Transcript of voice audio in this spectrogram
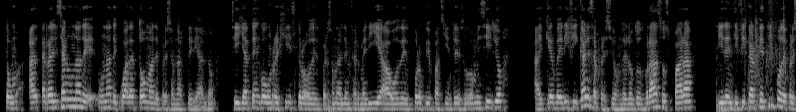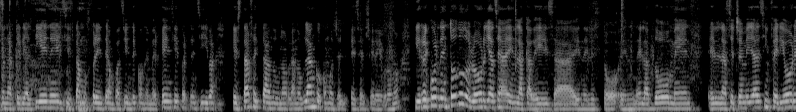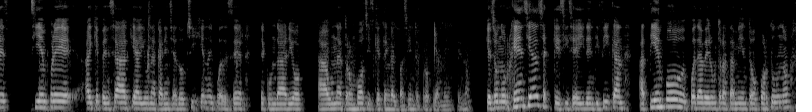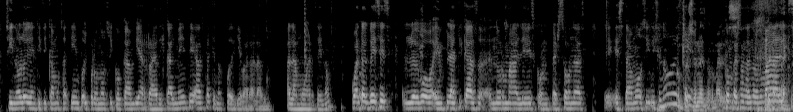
realizar una, de, una adecuada toma de presión arterial, ¿no? Si ya tengo un registro del personal de enfermería o del propio paciente de su domicilio, hay que verificar esa presión de los dos brazos para identificar qué tipo de presión arterial tiene y si estamos frente a un paciente con emergencia hipertensiva que está afectando un órgano blanco como es el, es el cerebro, ¿no? Y recuerden, todo dolor, ya sea en la cabeza, en el, esto, en el abdomen, en las extremidades inferiores, siempre hay que pensar que hay una carencia de oxígeno y puede ser secundario a una trombosis que tenga el paciente propiamente, ¿no? Que son urgencias que si se identifican a tiempo puede haber un tratamiento oportuno, si no lo identificamos a tiempo el pronóstico cambia radicalmente hasta que nos puede llevar a la, a la muerte, ¿no? ¿Cuántas veces luego en pláticas normales con personas eh, estamos y dicen, no, con personas normales. Con personas normales.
